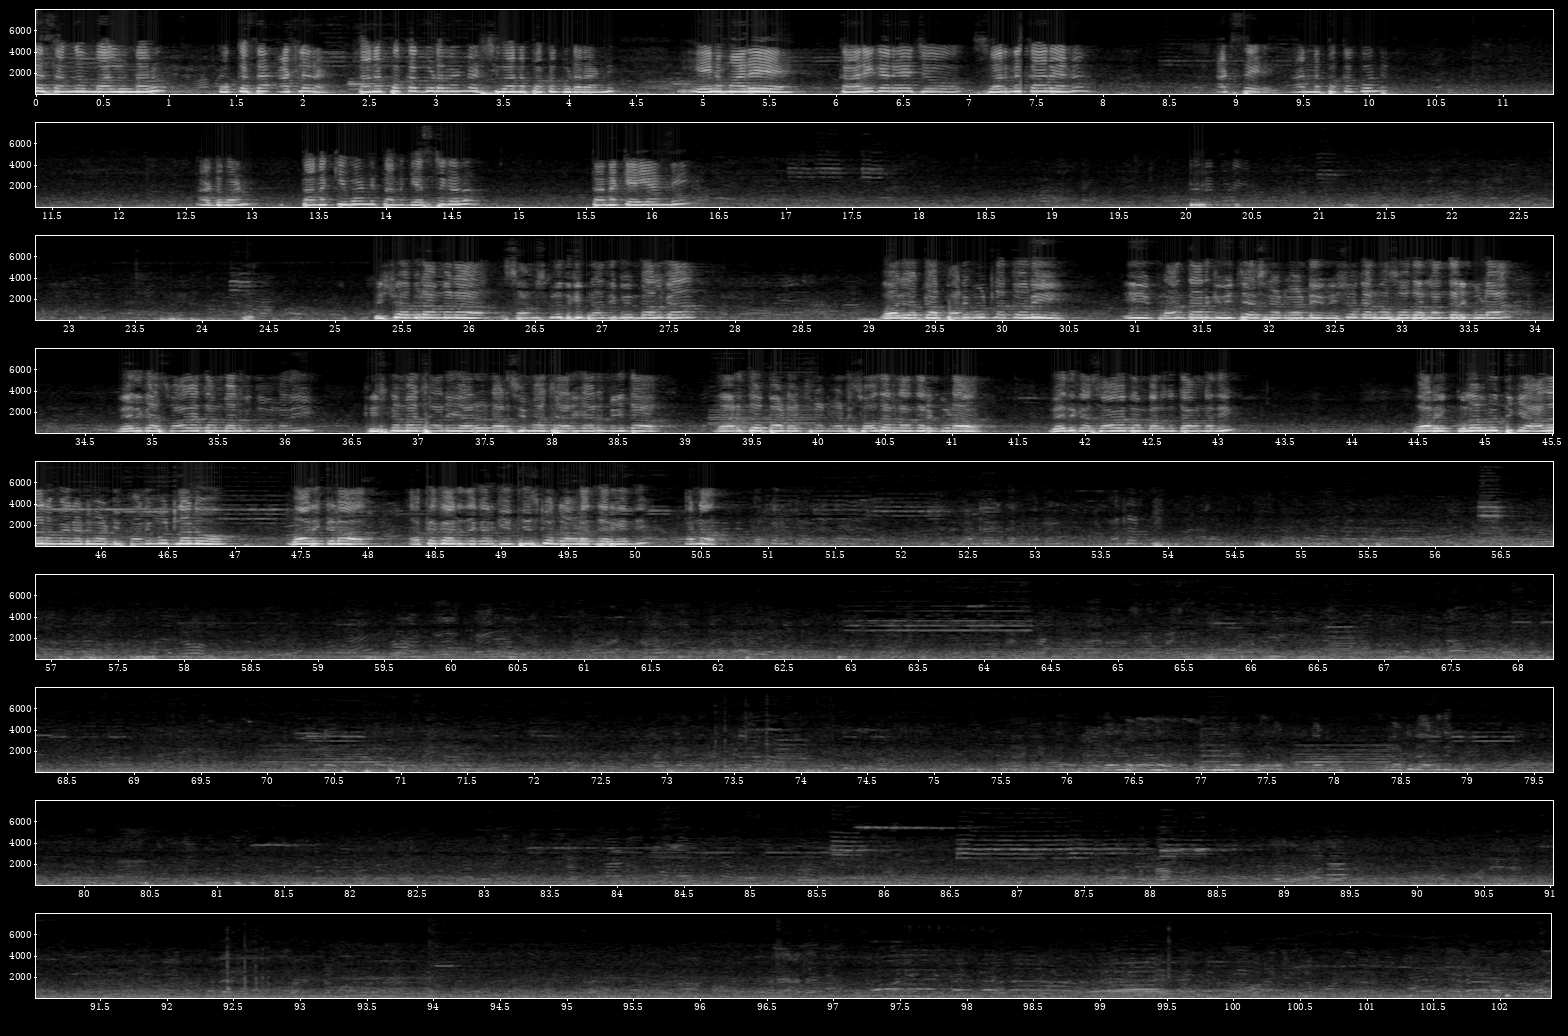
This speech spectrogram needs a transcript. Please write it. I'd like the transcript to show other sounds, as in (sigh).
స్వర్ణకారుల సంఘం వాళ్ళు ఉన్నారు. ఒక్కసారి అట్లా రండి. తన పక్కకు కూడా రండి అటు శివాన పక్కకు కూడా రండి. ఏ హమారే కారీగర్ హే జో స్వర్ణకారేనా అటు సైడ్. అన్న పక్కకు రండి. అటువంటి తనకివ్వండి తన గెస్ట్ కదా. తనకేయండి విశ్వబ్రాహ్మణ సంస్కృతికి ప్రతిబింబాలుగా వారి యొక్క పనిముట్లతోని ఈ ప్రాంతానికి విచ్చేసినటువంటి విశ్వకర్మ సోదరులందరికీ కూడా వేదిక స్వాగతం పలుకుతూ ఉన్నది. కృష్ణమాచారి గారు నరసింహాచారి గారు మిగతా వారితో పాటు వచ్చినటువంటి సోదరులందరికీ కూడా వేదిక స్వాగతం పలుకుతూ ఉన్నది. వారి కుల వృత్తికి ఆధారమైనటువంటి పనిముట్లను వారిక్కడ అక్కగారి దగ్గరికి తీసుకొని రావడం జరిగింది. అన్న ఒక్క నిమిషం.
